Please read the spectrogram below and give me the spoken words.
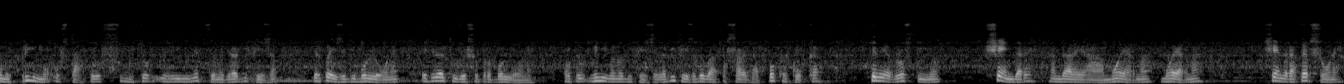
come primo ostacolo subito l'eliminazione della difesa del paese di Bollone e delle sopra Bollone. Proprio venivano difese, la difesa doveva passare da Bocca Cocca, tenere lo stino, scendere, andare a Moerna, Moerna scendere a Persone,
